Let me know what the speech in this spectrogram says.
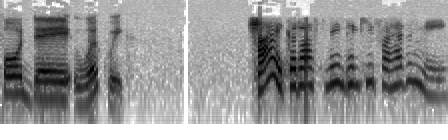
four-day work week? Hi, good afternoon. Thank you for having me.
